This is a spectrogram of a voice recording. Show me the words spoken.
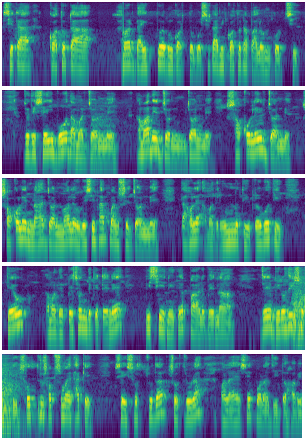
সেটা কতটা আমার দায়িত্ব এবং কর্তব্য, সেটা আমি কতটা পালন করছি। যদি সেই বোধ আমার জন্মে, আমাদের জন- জন্মে, সকলের জন্মে সকলের না জন্মালেও বেশিরভাগ মানুষের জন্মে, তাহলে আমাদের উন্নতি, প্রগতি কেউ আমাদের পেছন দিকে টেনে পিছিয়ে নিতে পারবে না। যে বিরোধী শক্তি, শত্রু সবসময় থাকে, সেই শত্রুরা শত্রুরা অনায়াসে পরাজিত হবে।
